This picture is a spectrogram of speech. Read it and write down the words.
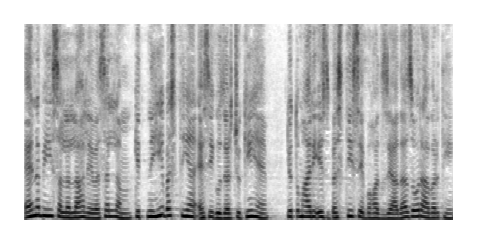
اے نبی صلی اللہ علیہ وسلم، کتنی ہی بستیاں ایسی گزر چکی ہیں جو تمہاری اس بستی سے بہت زیادہ زور آور تھیں،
